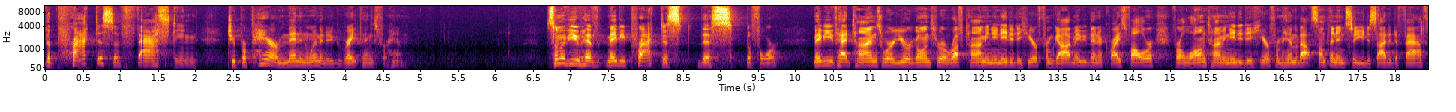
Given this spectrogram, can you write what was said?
the practice of fasting to prepare men and women to do great things for Him. Some of you have maybe practiced this before. Maybe you've had times where you were going through a rough time and you needed to hear from God. Maybe you've been a Christ follower for a long time and needed to hear from Him about something, and so you decided to fast.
